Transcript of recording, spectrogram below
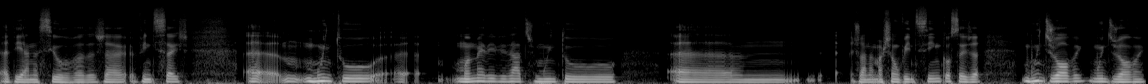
a Diana Silva, já 26. Uh, muito. Uh, uma média de idades muito. Uh, Joana Marchão 25, ou seja, muito jovem, muito jovem,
